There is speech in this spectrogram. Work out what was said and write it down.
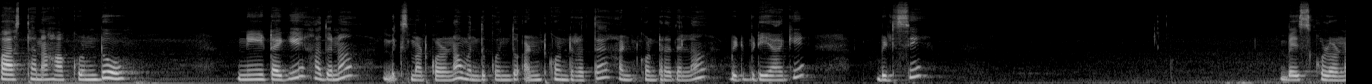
ಪಾಸ್ತಾನ ಹಾಕ್ಕೊಂಡು ನೀಟಾಗಿ ಅದನ್ನು ಮಿಕ್ಸ್ ಮಾಡ್ಕೊಳ್ಳೋಣ. ಒಂದಕ್ಕೊಂದು ಅಂಟ್ಕೊಂಡಿರುತ್ತೆ. ಅಂಟ್ಕೊಂಡಿರೋದೆಲ್ಲ ಬಿಡಿ ಬಿಡಿಯಾಗಿ ಬಿಡಿಸಿ ಬೇಯಿಸ್ಕೊಳ್ಳೋಣ.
